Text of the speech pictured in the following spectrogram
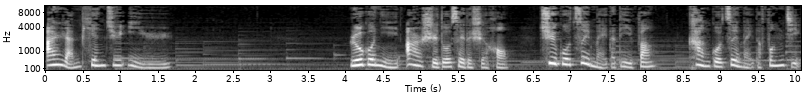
安然偏居一隅。如果你二十多岁的时候，去过最美的地方，看过最美的风景，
